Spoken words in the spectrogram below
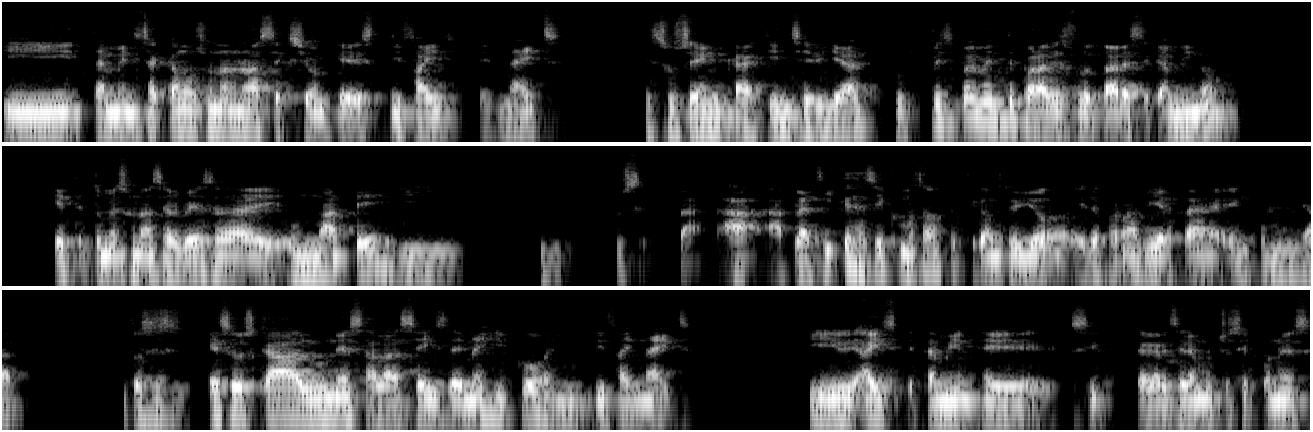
Y también sacamos una nueva sección que es DeFi Nights, que suceden cada 15 días, pues principalmente para disfrutar este camino, que te tomes una cerveza, eh, un mate y, pues, a, platiques así como estamos platicando tú y yo, eh, de forma abierta en comunidad. Entonces, eso es cada lunes a las 6 de México en DeFi Night. Y ahí también eh, te agradecería mucho si pones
